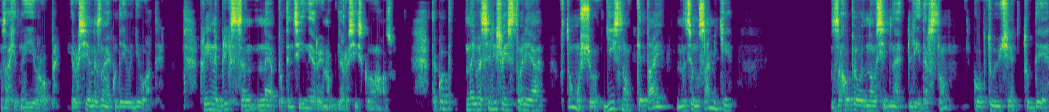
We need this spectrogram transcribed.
Західної Європи, і Росія не знає, куди його дівати. Країни БРІКС це не потенційний ринок для російського газу. Так от найвеселіша історія в тому, що дійсно Китай на цьому саміті захопив одноосібне лідерство, кооптуючи туди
